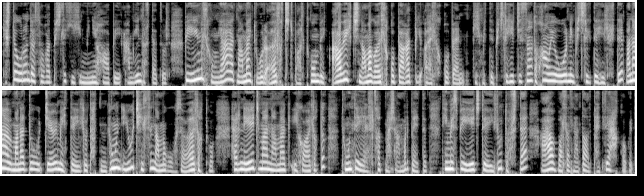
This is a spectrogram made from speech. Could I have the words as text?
гэртээ өрөөндөө суугаад бичлэг хийх нь миний хобби хамгийн дуртай зүйл. Би ийм л хүн яагаад намайг зүгээр ойлгочих болдгүй юм бэ? Аавыг ч намайг ойлгохгүй байгаад би ойлгохгүй байна гэх мэтээр бичлэг хийж исэн. Тухайн үеийн өөр нэг бичлэгдээ хэлэхдээ манай манай дүү Джеремитэй илүү татна түүнд юу ч хэлсэн намайг угсаа ойлгодгүй. Харин ээж маань намайг их ойлгодог. Түүнтэй ярилцахад маш амар байдаг. Тиймээс би ээждээ илүү дуртай. Аав болол надад бол падли ахгүй гэж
